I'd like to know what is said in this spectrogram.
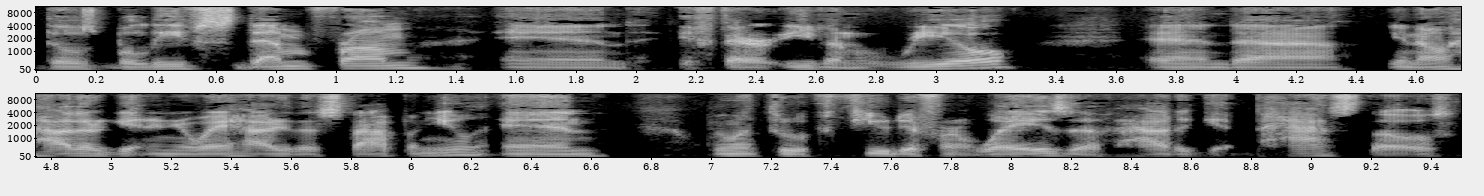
those beliefs stem from and if they're even real and uh, you know how they're getting in your way, how they're stopping you, and we went through a few different ways of how to get past those.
